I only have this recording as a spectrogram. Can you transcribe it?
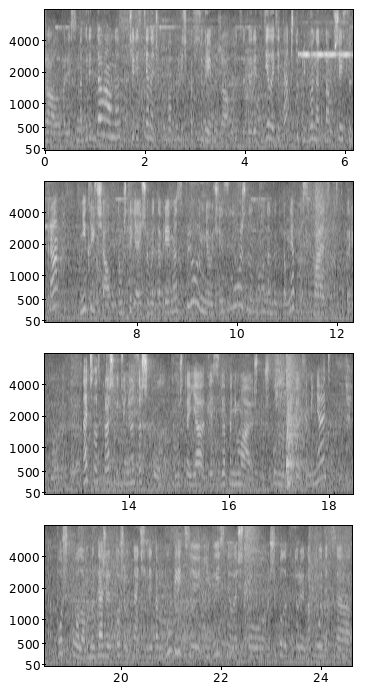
жаловались? Она говорит, да, у нас через стеночку бабулечка все время жалуется. Говорит, сделайте так, чтобы ребенок там в 6 утра не кричал, потому что я еще в это время сплю, и мне очень сложно, но она говорит, а у меня просыпается настолько ребенок. Начала спрашивать у нее за школу, потому что я для себя понимаю, что школу нам придется менять. По школам мы даже тоже вот начали там гуглить, и выяснилось, что школы, которые находятся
